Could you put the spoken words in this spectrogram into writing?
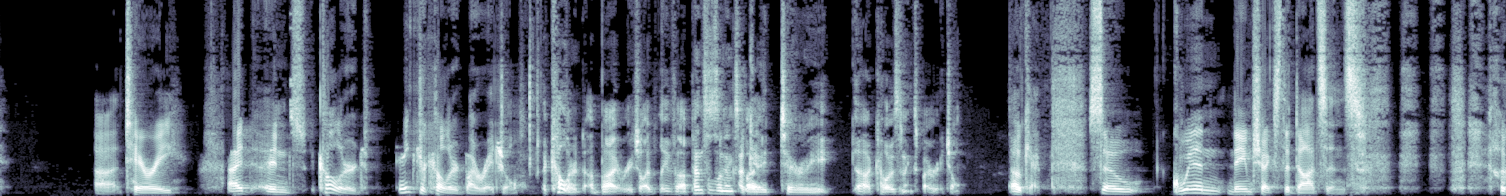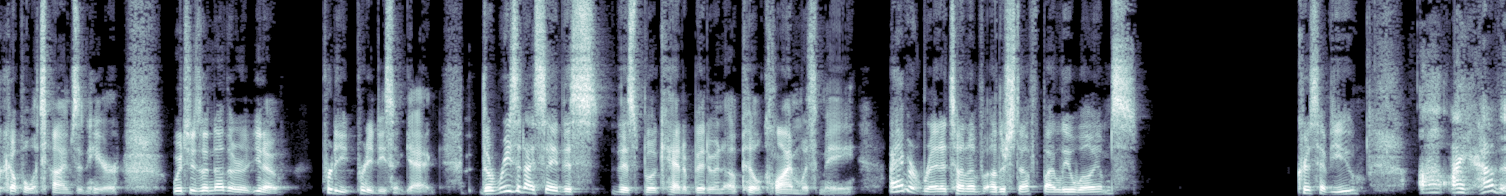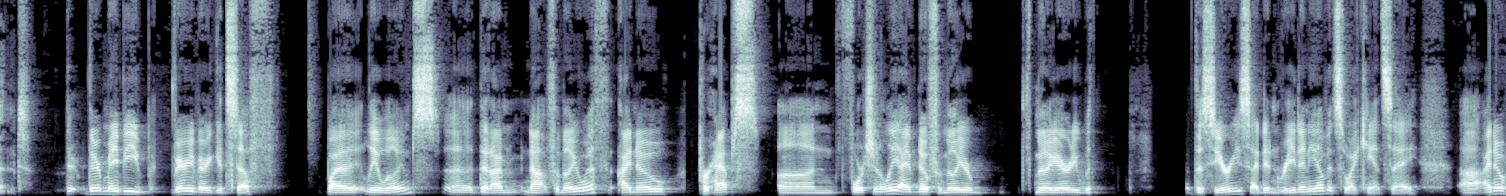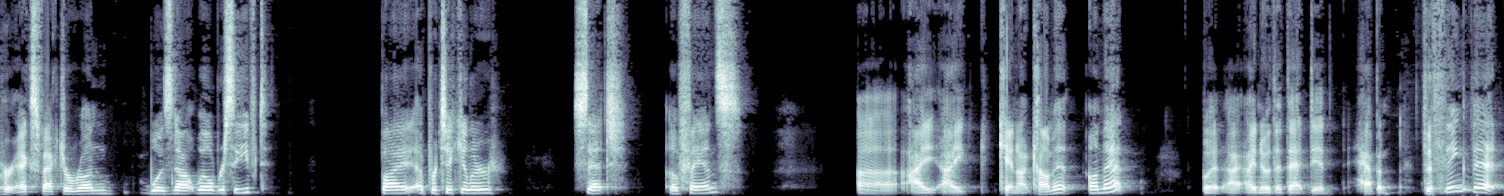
uh, Terry, I, and colored, inked or colored by Rachel. Uh, Colored by Rachel, I believe. Uh, pencils and inks Okay. by Terry. Uh, colors and inks by Rachel. Okay, so Gwen name checks the Dodsons a couple of times in here, which is another, you know, pretty pretty decent gag. The reason I say this this book had a bit of an uphill climb with me, I haven't read a ton of other stuff by Leah Williams. Chris, have you? Uh, I haven't. There, there may be very very good stuff by Leah Williams uh, that I'm not familiar with. I know, perhaps, unfortunately, I have no familiar familiarity with the series. I didn't read any of it, so I can't say. Uh, I know her X Factor run was not well received by a particular set of fans. Uh, I I cannot comment on that, but I, I know that that did happen. The thing that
